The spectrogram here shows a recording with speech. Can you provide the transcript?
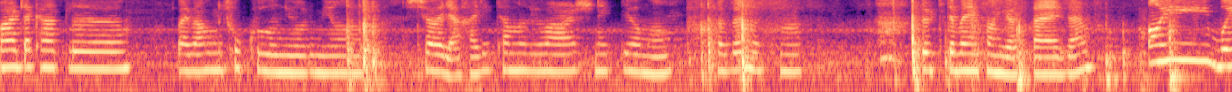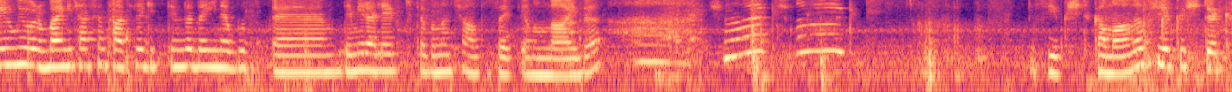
Bardak atlı. Vay ben bunu çok kullanıyorum ya. Şöyle haritamız var. Netliyor mu? Hazır mısınız? Dur kitabı en son göstereceğim. Ay bayılıyorum. Ben geçen sene tatile gittiğimde de yine bu e, Demir Alev kitabının çantası hep yanımdaydı. Şuna bak, şuna. Nasıl yakıştık ama, nasıl yakıştık.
